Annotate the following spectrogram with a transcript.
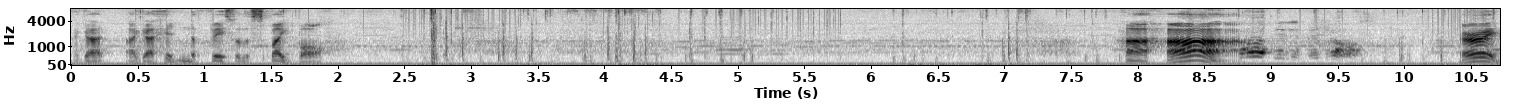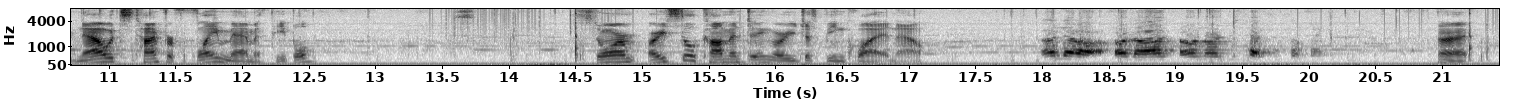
I got I got hit in the face with a spike ball. Ha ha! Alright, now it's time for Flame Mammoth, people. Storm, are you still commenting or are you just being quiet now? Oh no, oh no, oh no, I'm just testing something. Alright.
